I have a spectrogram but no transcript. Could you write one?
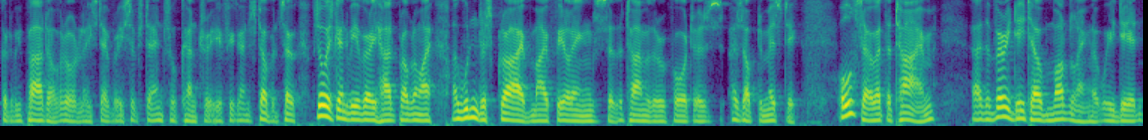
got to be part of it, or at least every substantial country, if you're going to stop it. So it's always going to be a very hard problem. I, I wouldn't describe my feelings at the time of the report as, as optimistic. Also, at the time, uh, the very detailed modelling that we did,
